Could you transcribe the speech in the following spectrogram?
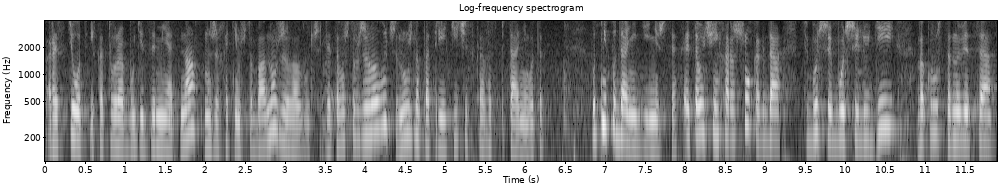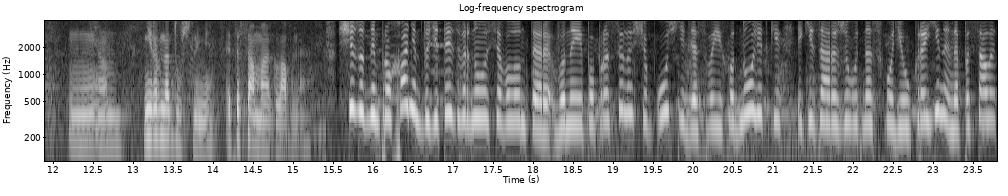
растет и которое будет заменять нас, мы же хотим, чтобы оно жило лучше. Для того, чтобы жило лучше, нужно патриотическое воспитание. Вот, это- вот никуда не денешься. Это очень хорошо, когда все больше и больше людей вокруг становятся м, неравнодушными. Это самое главное. Ще з одним проханням до дітей звернулися волонтери. Вони попросили, щоб учні для своїх однолітків, які зараз живуть на сході України, написали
